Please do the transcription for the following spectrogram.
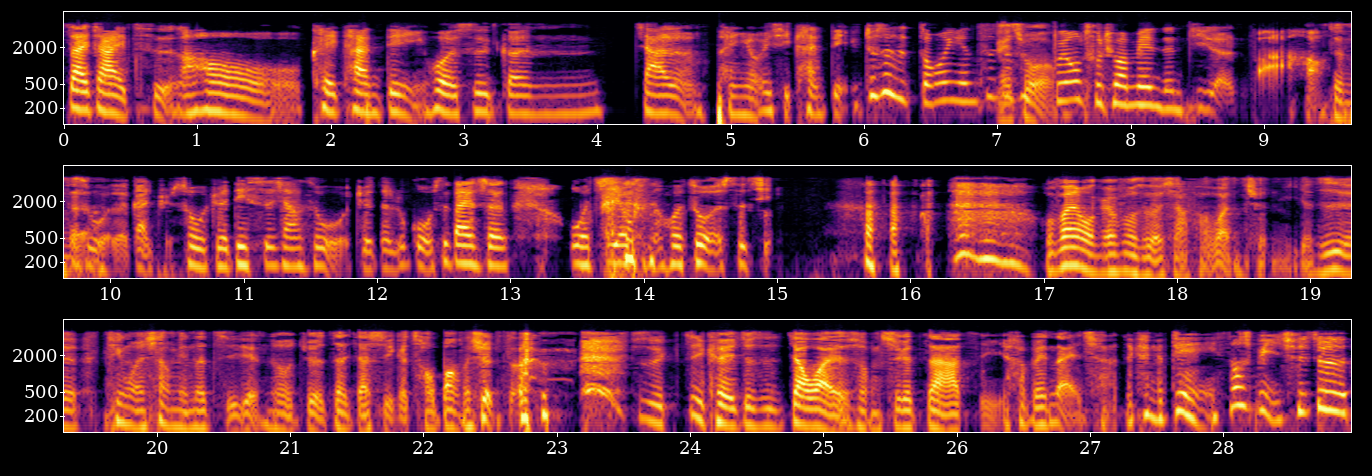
在家一次，然后可以看电影，或者是跟家人朋友一起看电影，就是总而言之，就是不用出去外面人挤人吧。好，真，这是我的感觉，所以我觉得第四项是我觉得如果我是单身，我极有可能会做的事情。哈哈哈，我发现我跟 Force 的想法完全一样，就是听完上面那几点之后，觉得在家是一个超棒的选择，就是既可以就是叫外送吃个炸鸡，喝杯奶茶，再看个电影，倒是比去就是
